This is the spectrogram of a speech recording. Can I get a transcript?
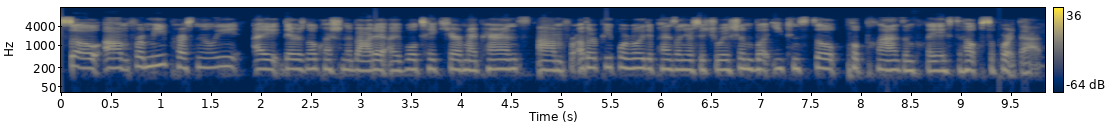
So um, for me personally, I there's no question about it. I will take care of my parents. Um, for other people, it really depends on your situation, but you can still put plans in place to help support that.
